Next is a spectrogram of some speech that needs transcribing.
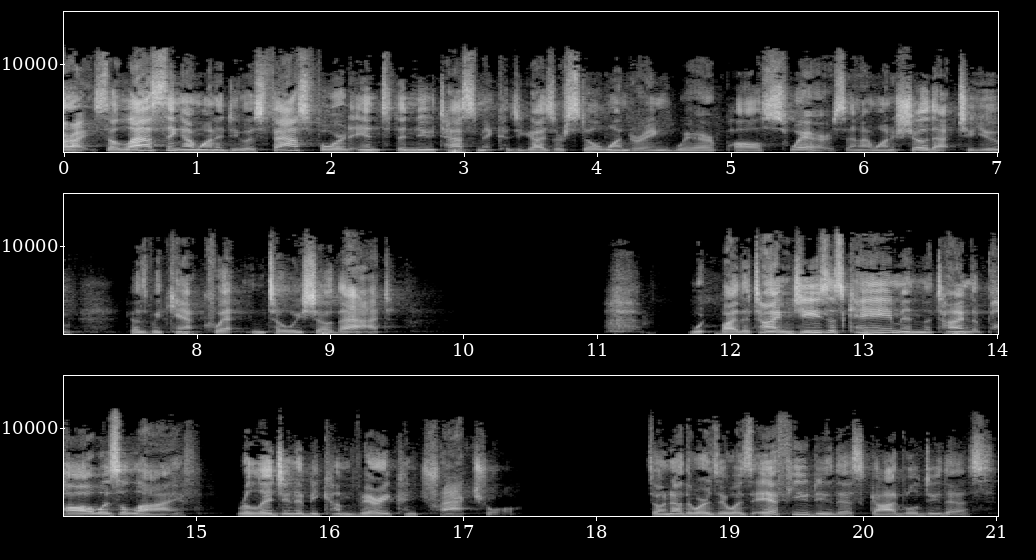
All right, so last thing I want to do is fast forward into the New Testament because you guys are still wondering where Paul swears. And I want to show that to you because we can't quit until we show that. By the time Jesus came and the time that Paul was alive, religion had become very contractual. So, in other words, it was if you do this, God will do this.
